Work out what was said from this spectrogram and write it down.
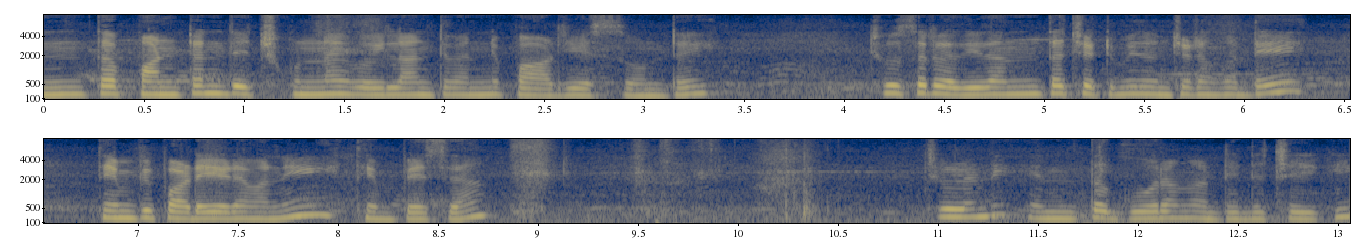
ఎంత పంటను తెచ్చుకున్నా ఇలాంటివన్నీ పాడు చేస్తూ ఉంటాయి. చూసారు కదా ఇదంతా చెట్టు మీద ఉంచడం కంటే తెంపి పడేయడం అని తెంపేసా చూడండి ఎంత ఘోరంగా అంటుందో చెయ్యికి.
